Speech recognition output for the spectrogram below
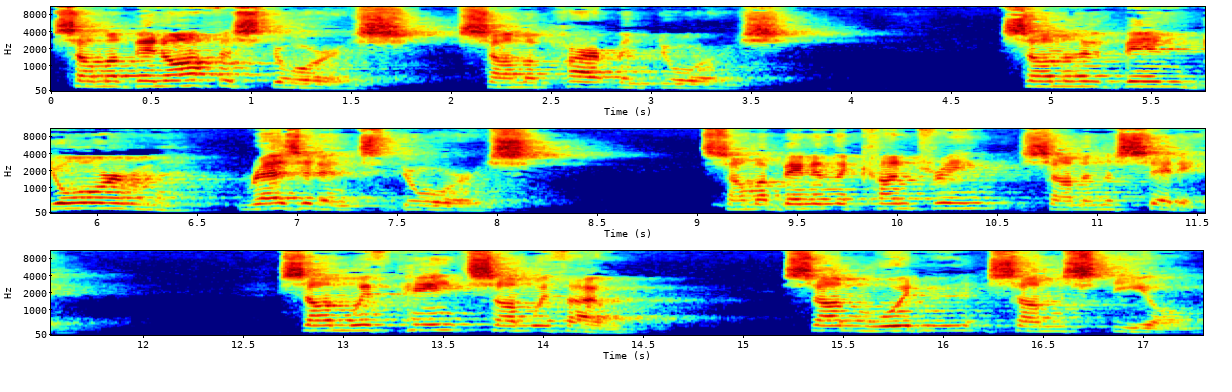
Some have been office doors. Some apartment doors. Some have been dorm residence doors. Some have been in the country, some in the city. Some with paint, some without. Some wooden, some steel.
